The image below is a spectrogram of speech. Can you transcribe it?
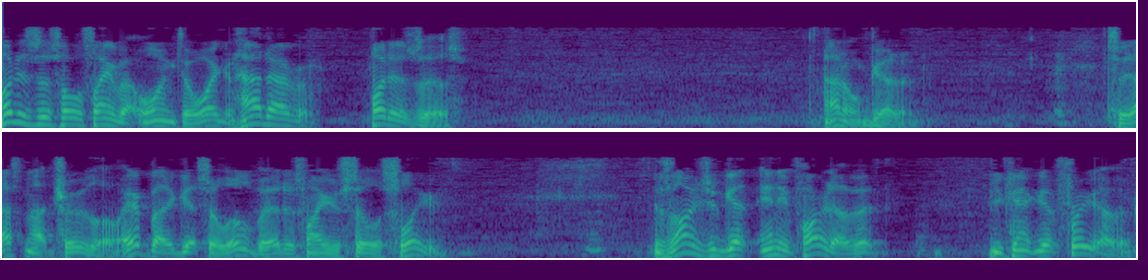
What is this whole thing about wanting to awaken? How do I ever, what is this? I don't get it. See, that's not true though. Everybody gets a little bit. It's why you're still asleep. As long as you get any part of it, you can't get free of it.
